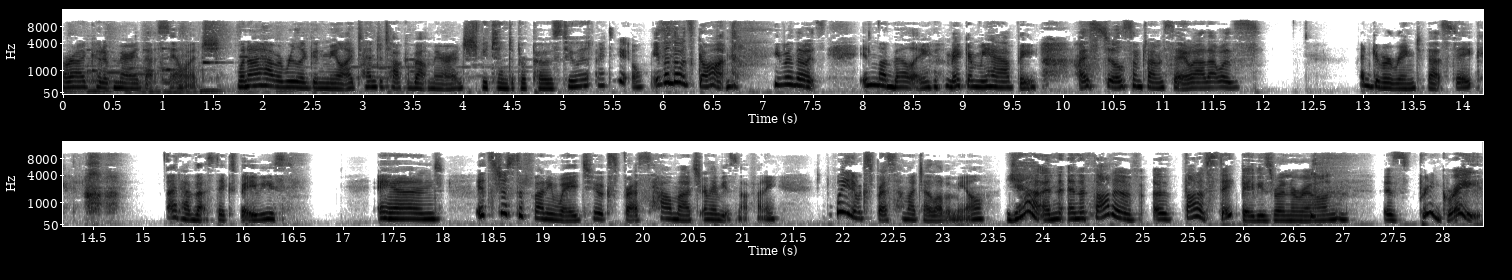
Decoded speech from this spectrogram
or I could have married that sandwich. When I have a really good meal, I tend to talk about marriage. You tend to propose to it? I do. Even though it's gone, even though it's in my belly, making me happy, I still sometimes say, wow, that was, I'd give a ring to that steak. I'd have that steak's babies. And it's just a funny way to express how much, or maybe it's not funny, way to express how much I love a meal. Yeah, and and the thought of a thought of steak babies running around is pretty great.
